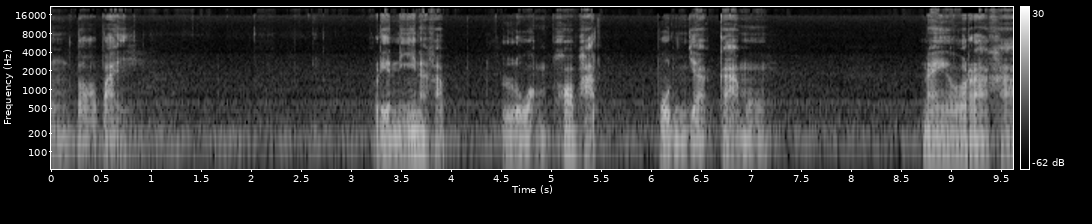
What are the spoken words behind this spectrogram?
งค์ต่อไป เหรียญนี้นะครับ หลวงพ่อพัดปุญญกาโม ในราคา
